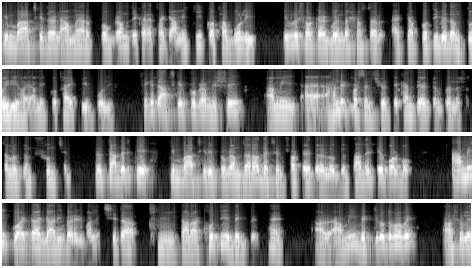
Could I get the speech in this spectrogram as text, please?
কিংবা আজকে ধরেন আমার প্রোগ্রাম যেখানে থাকে আমি কি কথা বলি, এগুলো সরকার গোয়েন্দা সংস্থার একটা প্রতিবেদন তৈরি হয়। আমি কোথায় কি বলি। সেক্ষেত্রে আজকের প্রোগ্রাম নিশ্চয়ই আমি আ 100% সিউর যে এখান দিয়ে একজন গোয়েন্দা সংস্থার লোকজন শুনছেন। তাদেরকে কিংবা আজকের এই প্রোগ্রাম যারাও দেখছেন সরকারি দলের লোকজন তাদেরকে বলব, আমি কয়টা গাড়ি বাড়ির মালিক সেটা তারা খতিয়ে দেখবেন। হ্যাঁ? আর আমি ব্যক্তিগতভাবে আসলে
